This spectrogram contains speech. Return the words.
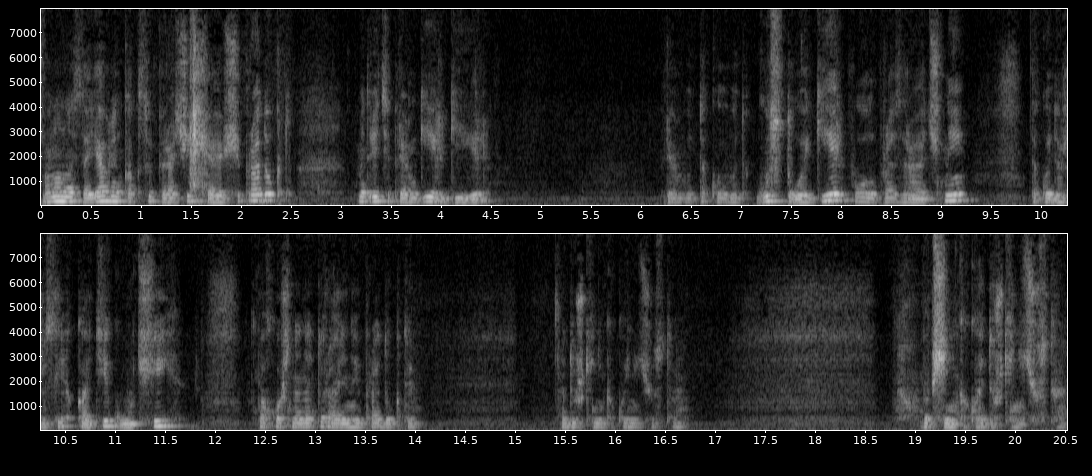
Он у нас заявлен как супер очищающий продукт. Смотрите, прям гель-гель. Прям вот такой вот густой гель, полупрозрачный. Такой даже слегка тягучий. Похож на натуральные продукты. Одушки никакой не чувствую. Вообще никакой одушки не чувствую.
